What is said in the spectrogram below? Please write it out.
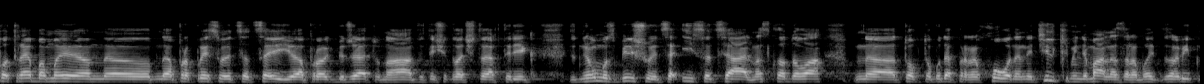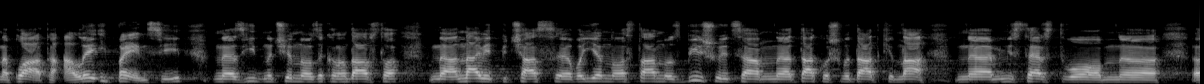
потребами м, м, прописується цей е, проект бюджету на 2024 рік. В ньому збільшується і соціальна складова, е, тобто буде перерахована не тільки мінімальна заробітна плата, але і пенсії згідно чинного законодавства. Навіть під час е, воєнного стану збільшуються також видатки на е, міністерство е, е,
